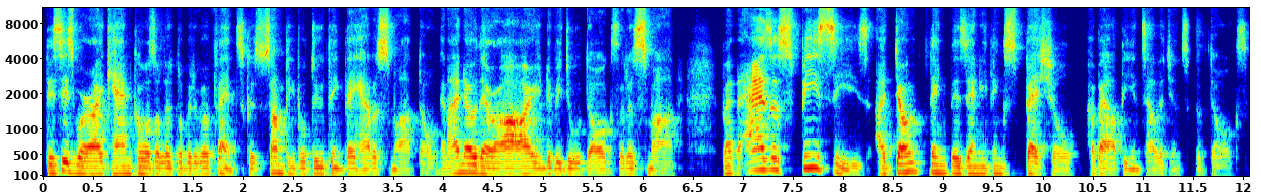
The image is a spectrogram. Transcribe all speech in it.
this is where I can cause a little bit of offense because some people do think they have a smart dog. And I know there are individual dogs that are smart. But as a species, I don't think there's anything special about the intelligence of dogs.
